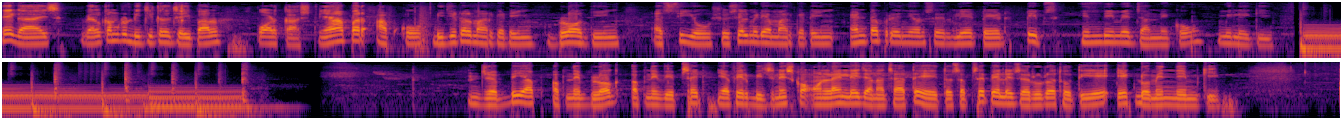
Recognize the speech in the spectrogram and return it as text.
Hey guys welcome to digital Jaipal podcast यहाँ पर आपको digital marketing blogging as social media marketing entrepreneur से related tips Hindi में जानने को मिलेगी। जब भी आप अपने ब्लॉग अपने वेबसाइट या फिर बिज़नेस को ऑनलाइन ले जाना चाहते हैं तो सबसे पहले ज़रूरत होती है एक डोमेन नेम की।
